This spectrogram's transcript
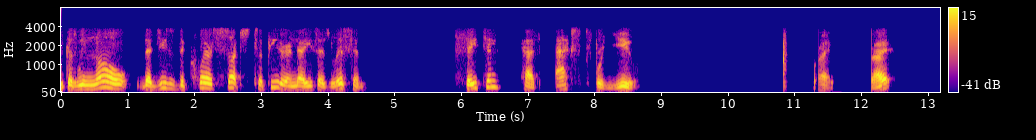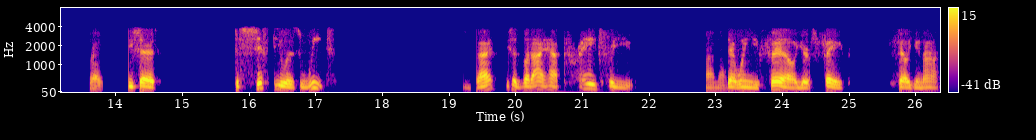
Because we know that Jesus declares such to Peter and that he says, Listen, Satan has asked for you. Right. Right? Right. He says, to sift you as wheat. Right? He says, But I have prayed for you I know. that when you fail, your faith fail you not.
